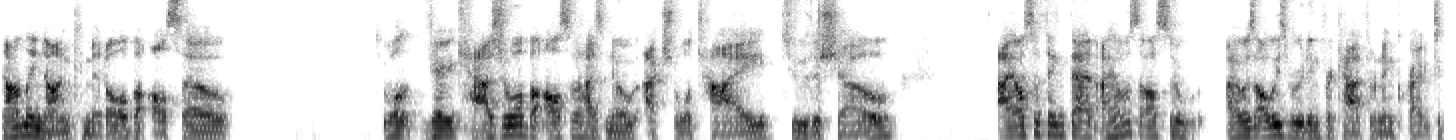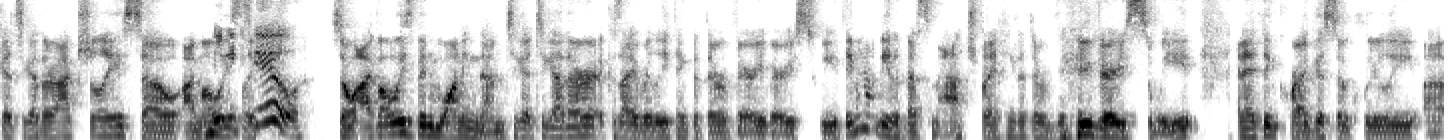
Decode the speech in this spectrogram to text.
not only non-committal, but also well, very casual, but also has no actual tie to the show. I also think that I was also I was always rooting for Catherine and Craig to get together. Actually, so I'm always Me like, too. so I've always been wanting them to get together because I really think that they're very, very sweet. They may not be the best match, but I think that they're very, very sweet. And I think Craig is so clearly, uh,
